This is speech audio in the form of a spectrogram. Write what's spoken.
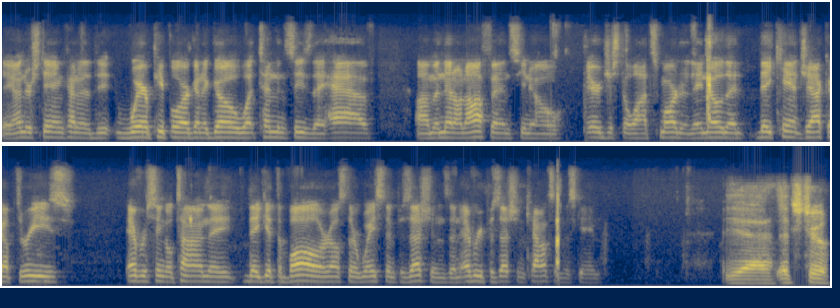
They understand kind of the, where people are going to go, what tendencies they have. Um, and then on offense, you know, they're just a lot smarter. They know that they can't jack up threes every single time they, they get the ball or else they're wasting possessions. And every possession counts in this game. Yeah, that's true.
